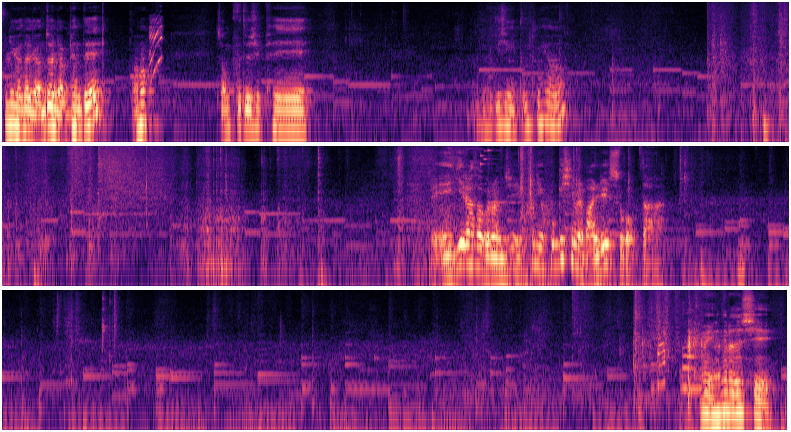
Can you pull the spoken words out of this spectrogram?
군이 오늘 연전 연패인데? 어? 점프도 실패. 호기심이 뿜뿜해요. 애기라서 그런지 쿤이 호기심을 말릴 수가 없다. 아이 하늘 아저씨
